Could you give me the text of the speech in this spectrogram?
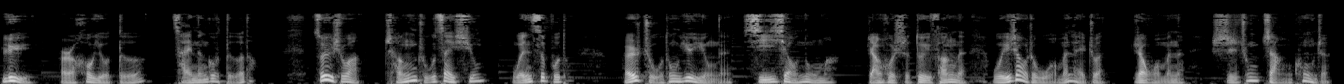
虑而后有得，才能够得到。所以说啊，成竹在胸，纹丝不动；而主动运用呢，嬉笑怒骂，然后使对方呢围绕着我们来转，让我们呢始终掌控着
